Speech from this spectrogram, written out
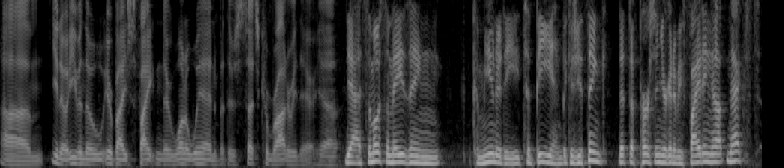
um, you know, even though everybody's fighting, they want to win, but there's such camaraderie there. Yeah. Yeah, it's the most amazing community to be in because you think that the person you're going to be fighting up next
